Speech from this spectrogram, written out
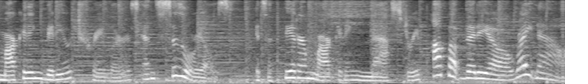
marketing video trailers and sizzle reels. It's a theater marketing mastery pop up video right now.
